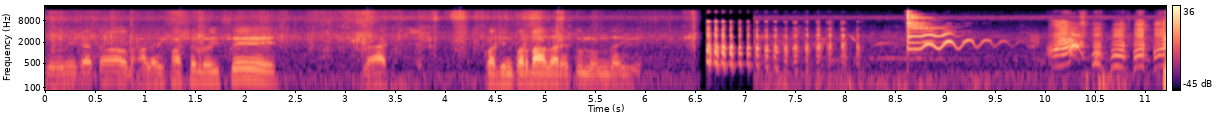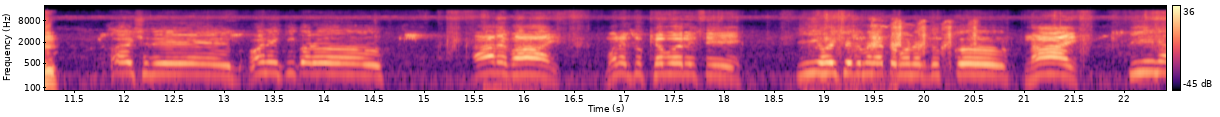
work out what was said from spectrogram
জমিটা তো ভালোই ফসল হইছে। যাক কদিন পর বাজারে তুলন যাইবে। অনেক কি করো? আরে ভাই মনের দুঃখে বই রয়েছি কি হয়েছে তোমার এত মনের দুঃখ? নাই। কি না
